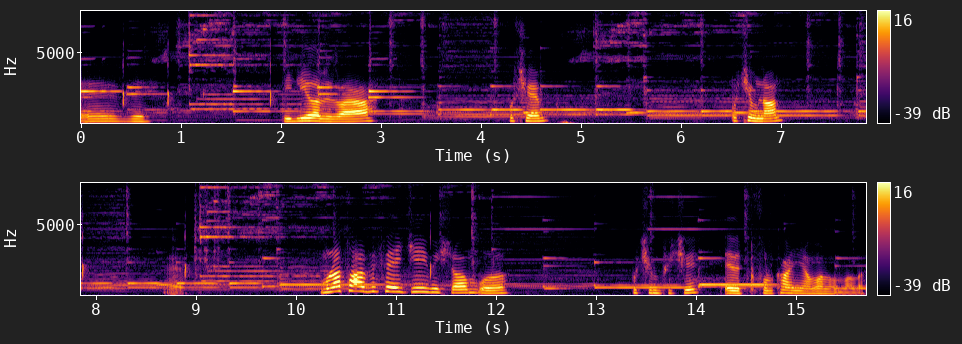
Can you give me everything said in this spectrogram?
E. V. Biliyoruz ha. Bu kim? Bu kim lan? Evet. Murat abi FC'ymiş lan bu. Bu kim piçi? Evet Furkan Yaman olmalı.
